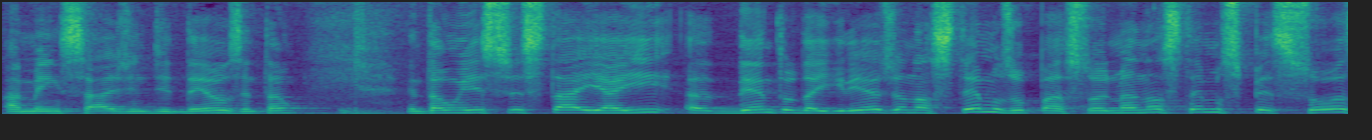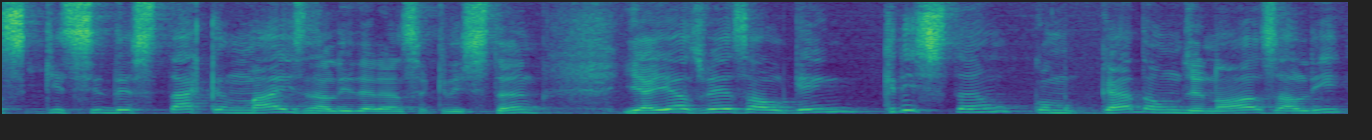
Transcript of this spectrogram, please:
a mensagem de Deus. Então, então isso está e aí eh, dentro da igreja nós temos o pastor, mas nós temos pessoas que se destacam mais na liderança cristã. E aí às vezes alguém cristão, como cada um de nós ali,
